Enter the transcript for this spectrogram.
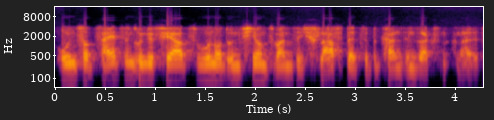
Und zurzeit sind ungefähr 224 Schlafplätze bekannt in Sachsen-Anhalt.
